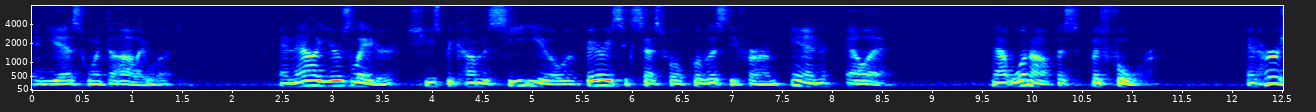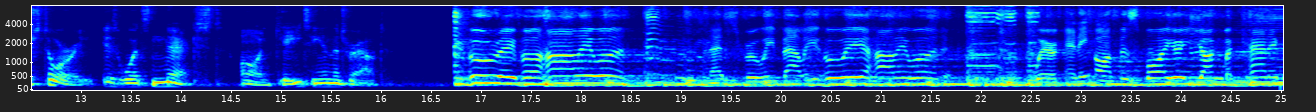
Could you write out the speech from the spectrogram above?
and yes, went to Hollywood. And now, years later, she's become the CEO of a very successful publicity firm in LA. Not one office, but four. And her story is what's next on KT and the Trout. Hooray for Hollywood! That's Screwy Valley, hooey Hollywood, where any office boy or young mechanic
